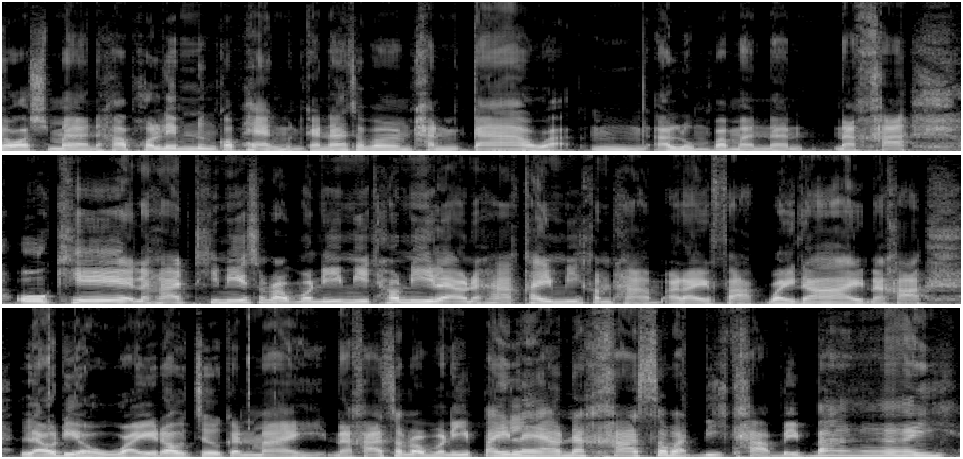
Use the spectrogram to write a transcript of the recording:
จอชมานะคะเพอเล่มหนึ่งก็แพงเหมือนกันน่าจะประมาณพันเก้าอะอืมอารมณ์ประมาณนั้นนะคะ โอเคนะคะ ทีนี้สำหรับวันนี้มีเท่านี้แล้วนะคะ ใครมีคำถามอะไรฝากไว้ได้นะคะแล้วเดี๋ยวไว้เราเจอกันใหม่นะคะสำหรับวันนี้ไปแล้วนะคะ สวัสดีค่ะ บ๊ายบาย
